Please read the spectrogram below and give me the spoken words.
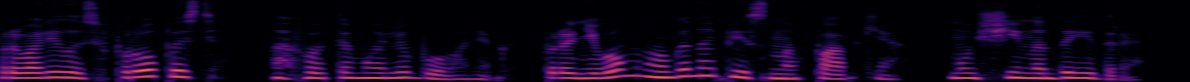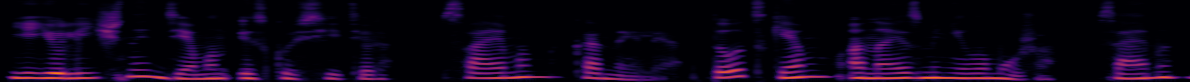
провалилась в пропасть. А вот и мой любовник. Про него много написано в папке. Мужчина Дейдры. Ее личный демон-искуситель. Саймон Канелли. Тот, с кем она изменила мужу. Саймон?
